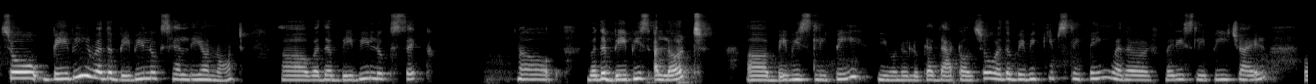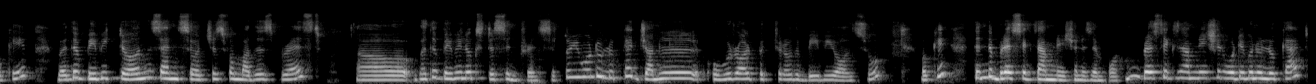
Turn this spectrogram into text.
So baby, whether baby looks healthy or not, uh, whether baby looks sick, uh, whether baby's alert, uh, baby sleepy you want to look at that also whether baby keeps sleeping whether very sleepy child okay whether baby turns and searches for mother's breast uh, whether baby looks disinterested. So you want to look at general overall picture of the baby also. Okay. Then the breast examination is important. Breast examination, what you're going to look at?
